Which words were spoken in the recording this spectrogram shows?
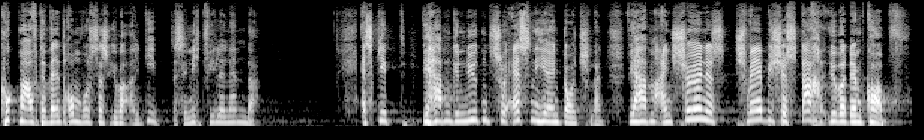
Guck mal auf der Welt rum, wo es das überall gibt. Das sind nicht viele Länder. Es gibt, wir haben genügend zu essen hier in Deutschland. Wir haben ein schönes schwäbisches Dach über dem Kopf.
